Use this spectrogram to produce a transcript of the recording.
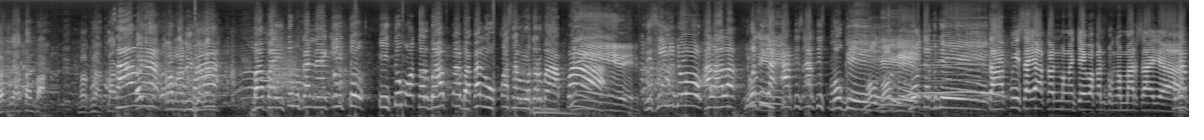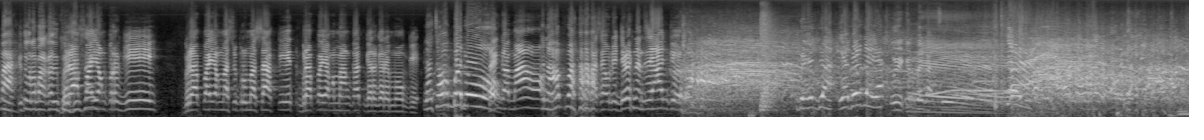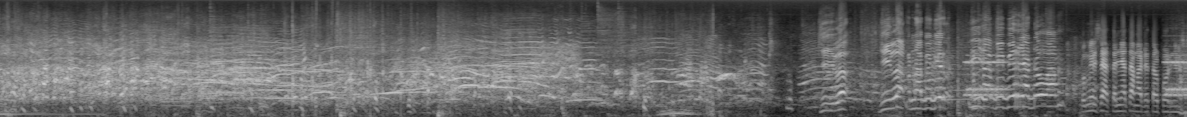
Gak kelihatan pak, gak kelihatan. Salah. Eh, gak diinjak Pak, Bapak itu bukan naik itu, itu motor bapak. Bapak lupa sama motor bapak. Di sini dong, ala-ala. Ngerti nggak artis-artis moge. Moge. Motor gede. Tapi saya akan mengecewakan penggemar saya. Kenapa? Itu kenapa akan Berapa sih? yang pergi, berapa yang masuk rumah sakit, berapa yang mangkat gara-gara moge. Nah coba dong. Saya nggak mau. Kenapa? Muka saya udah jelek nanti saya hancur. Beda, ya beda ya. Wih keren. Beda. Ya. Gila, gila kena bibir, kena bibirnya doang. Pemirsa, ternyata nggak ada teleponnya.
